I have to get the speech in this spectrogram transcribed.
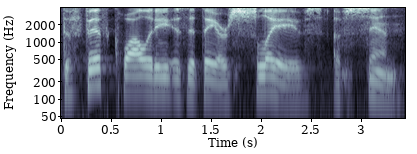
The fifth quality is that they are slaves of sin.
